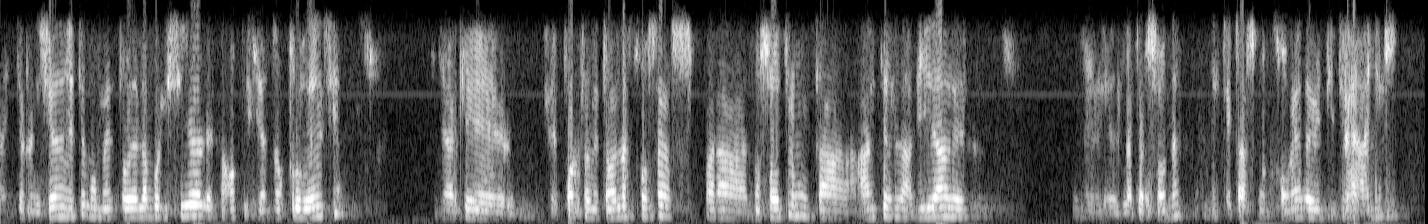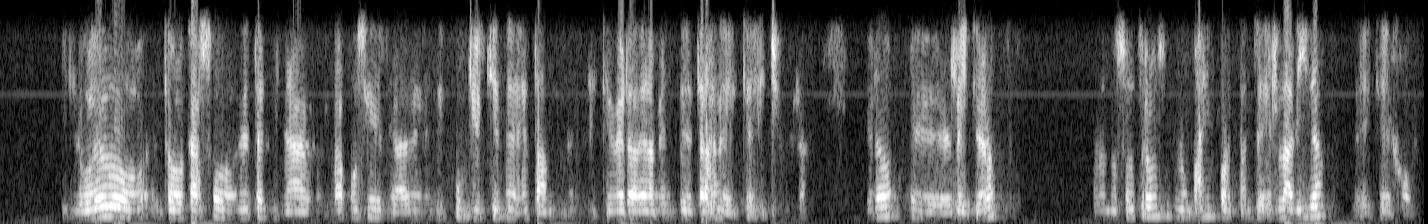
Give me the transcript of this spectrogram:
la intervención en este momento de la policía le estamos pidiendo prudencia, ya que por sobre todas las cosas para nosotros está antes la vida de, la persona, en este caso un joven de 23 años, y luego en todo caso determinar la posibilidad de descubrir quiénes están que verdaderamente detrás de este hecho. Pero eh, reitero, para nosotros lo más importante es la vida de este joven.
